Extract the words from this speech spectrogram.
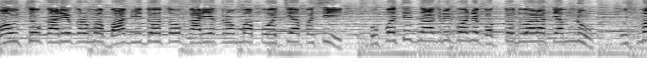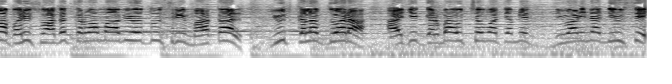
મહોત્સવ કાર્યક્રમમાં ભાગ લીધો હતો. કાર્યક્રમમાં પહોંચ્યા પછી ઉપસ્થિત નાગરિકો અને ભક્તો દ્વારા તેમનું ઉષ્માભર્યું સ્વાગત કરવામાં આવ્યું હતું. શ્રી મહાકાલ યુથ ક્લબ દ્વારા આયોજિત ગરબા ઉત્સવમાં તેમને દિવાળીના દિવસે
